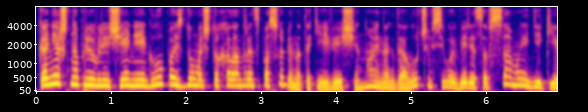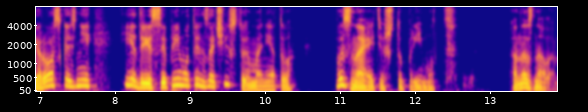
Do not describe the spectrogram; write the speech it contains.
Конечно, преувеличение и глупость думать, что Халандрен способен на такие вещи, но иногда лучше всего вериться в самые дикие росказни, и Эдрисы примут их за чистую монету. Вы знаете, что примут. Она знала.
